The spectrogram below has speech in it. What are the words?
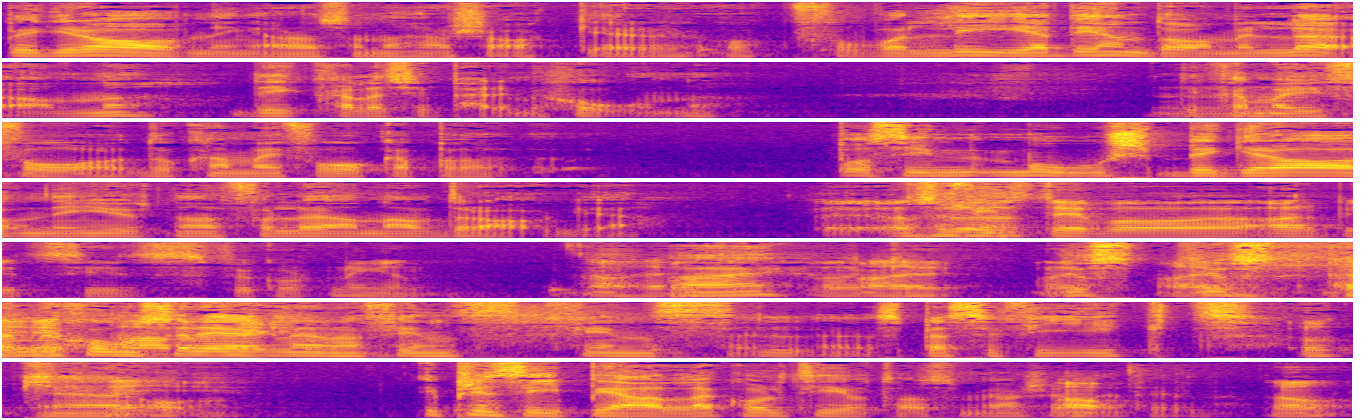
begravningar och sådana här saker. Och få vara ledig en dag med lön. Det kallas ju permission. Det kan man ju få, då kan man ju få åka på, på sin mors begravning utan att få löneavdrag. Ja. Jag trodde att det var arbetstidsförkortningen. Nej. Nej, Nej. just, just permissionsreglerna finns, finns specifikt. Okej. Eh, I princip i alla kollektivavtal som jag känner Ja. till. Ja,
